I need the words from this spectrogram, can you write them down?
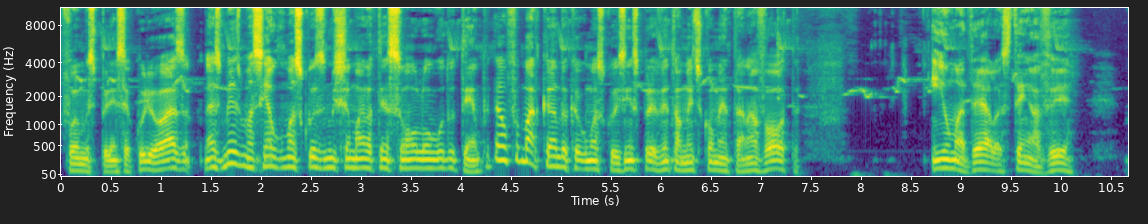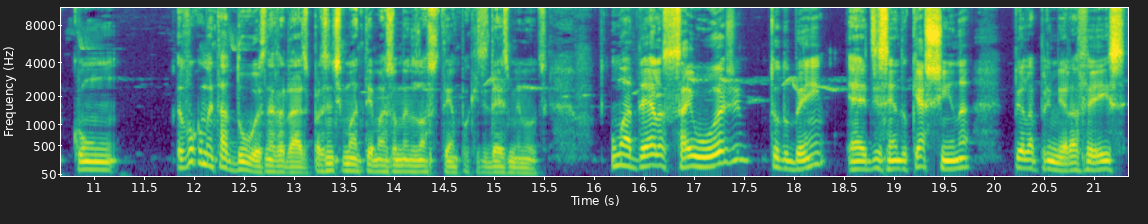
Foi uma experiência curiosa, mas mesmo assim algumas coisas me chamaram a atenção ao longo do tempo. Então eu fui marcando aqui algumas coisinhas para eventualmente comentar na volta. E uma delas tem a ver com. Eu vou comentar duas, na verdade, para a gente manter mais ou menos nosso tempo aqui de 10 minutos. Uma delas saiu hoje, tudo bem, é, dizendo que a China, pela primeira vez,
